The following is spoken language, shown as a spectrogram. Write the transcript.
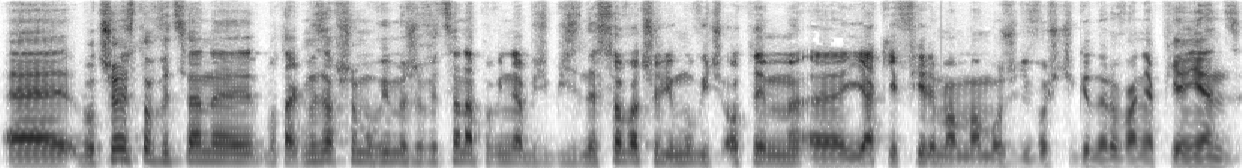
e, bo często wyceny, bo tak, my zawsze mówimy, że wycena powinna być biznesowa, czyli mówić o tym, jakie firma ma możliwości generowania pieniędzy.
